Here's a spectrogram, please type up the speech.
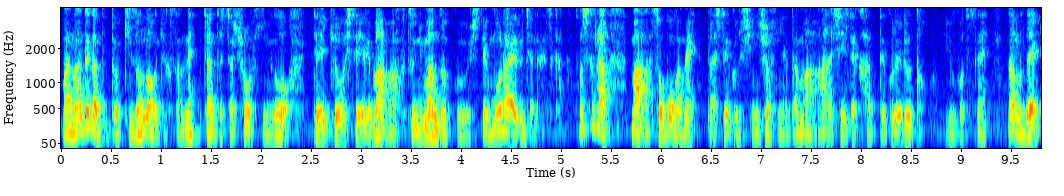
まあ、なんでかというと既存のお客さんねちゃんとした商品を提供していれば、まあ、普通に満足してもらえるじゃないですか。そしたら、まあ、そこがね、出してくる新商品やったら、まあ、安心して買ってくれるということですね。なので、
